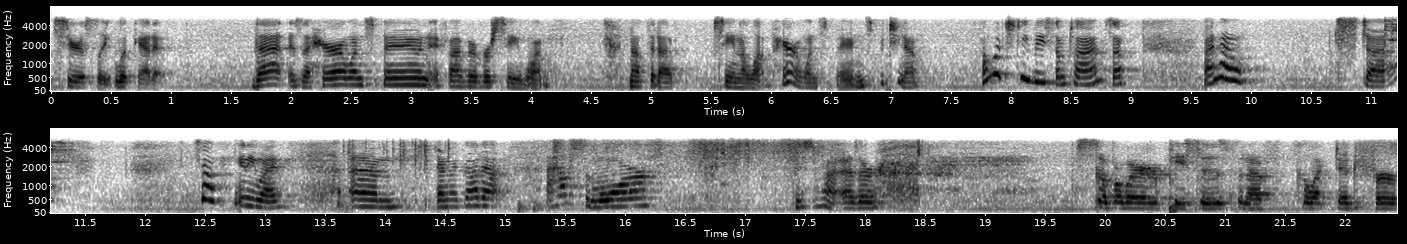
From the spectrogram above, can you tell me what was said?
Seriously, look at it. That is a heroin spoon if I've ever seen one. Not that I've seen a lot of heroin spoons, but you know, I watch TV sometimes, so I know stuff. So, anyway, um, and I got out, I have some more these are my other silverware pieces that I've collected for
